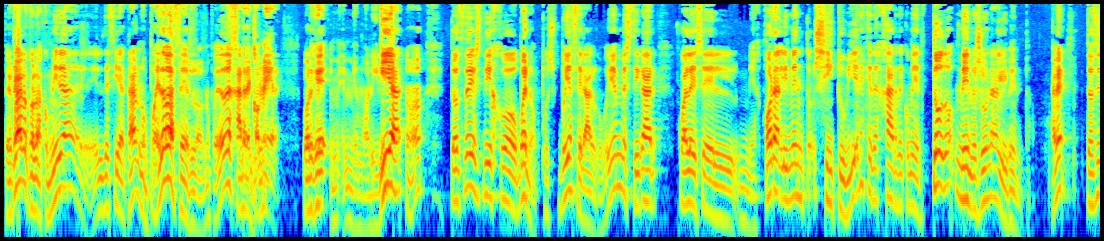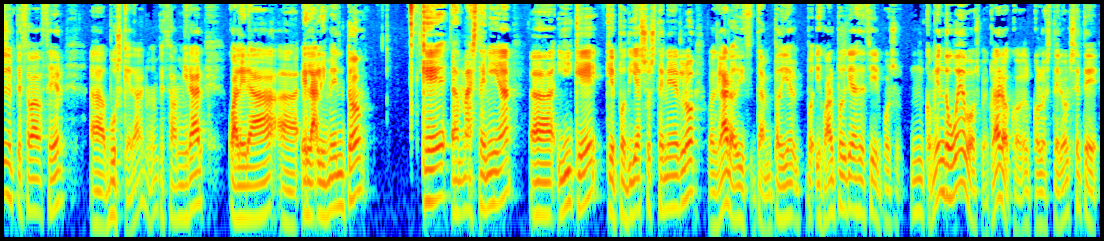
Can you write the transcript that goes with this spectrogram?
Pero claro, con la comida, él decía, claro, no puedo hacerlo, no puedo dejar de comer, porque me moriría, ¿no? Entonces dijo, bueno, pues voy a hacer algo, voy a investigar cuál es el mejor alimento si tuviera que dejar de comer todo menos un alimento. ¿Vale? Entonces empezó a hacer uh, búsqueda, ¿no? Empezó a mirar cuál era uh, el alimento que uh, más tenía y que, que, podía sostenerlo. Pues claro, igual podrías decir, pues mm, comiendo huevos, pero claro, el colesterol se te,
